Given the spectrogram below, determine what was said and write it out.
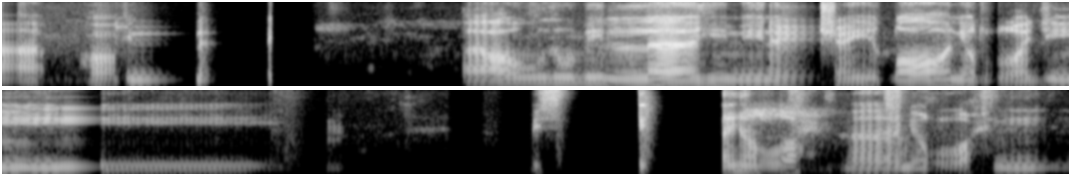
আহ, হয় কিনা أعوذ بالله من الشيطان الرجيم بسم الله الرحمن الرحيم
